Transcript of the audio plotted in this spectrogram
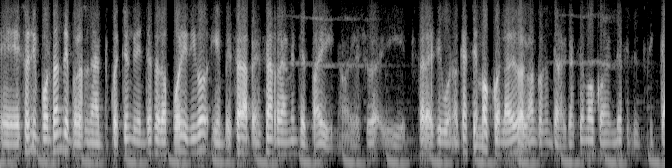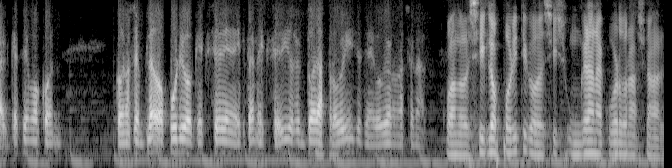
eh, son importantes, pero es una cuestión que le interesa a los políticos y empezar a pensar realmente el país, ¿no? y, empezar a decir, bueno, ¿qué hacemos con la deuda del Banco Central? ¿Qué hacemos con el déficit fiscal? ¿Qué hacemos con, con los empleados públicos que exceden, están excedidos en todas las provincias y en el gobierno nacional? Cuando decís los políticos, decís un gran acuerdo nacional,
